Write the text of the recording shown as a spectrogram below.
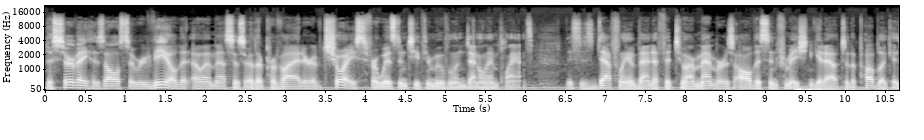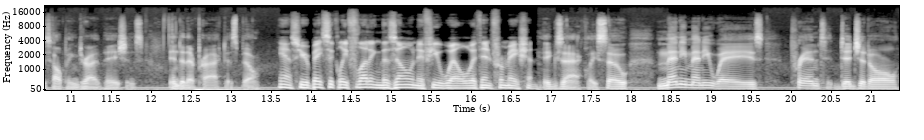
The survey has also revealed that OMSs are the provider of choice for wisdom teeth removal and dental implants. This is definitely a benefit to our members. All this information to get out to the public is helping drive patients into their practice, Bill. Yeah, so you're basically flooding the zone, if you will, with information. Exactly. So many, many ways print, digital,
